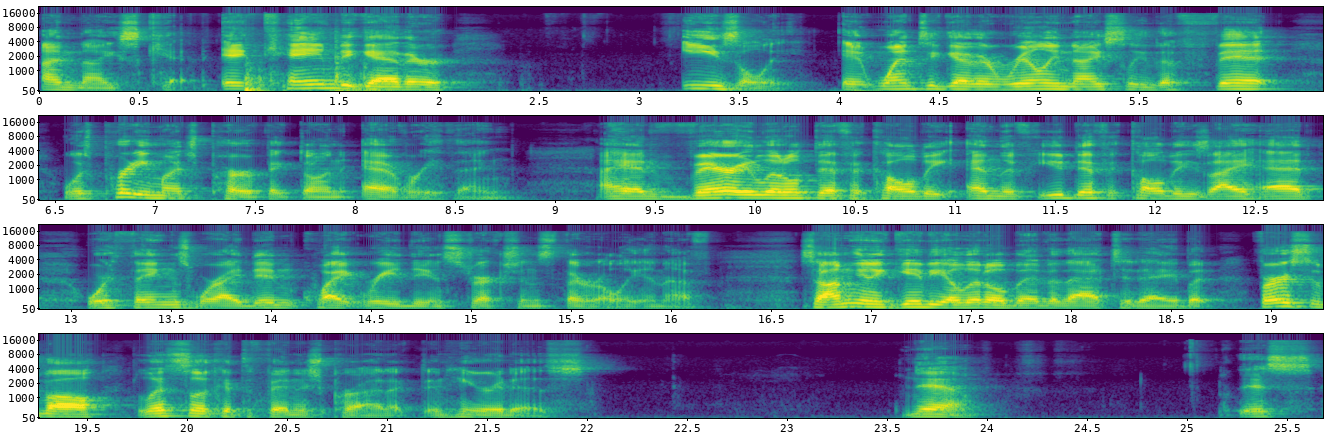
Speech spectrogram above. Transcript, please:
a nice kit. It came together easily. It went together really nicely. The fit was pretty much perfect on everything. I had very little difficulty, and the few difficulties I had were things where I didn't quite read the instructions thoroughly enough. So I'm going to give you a little bit of that today. But first of all, let's look at the finished product, and here it is. Now, this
